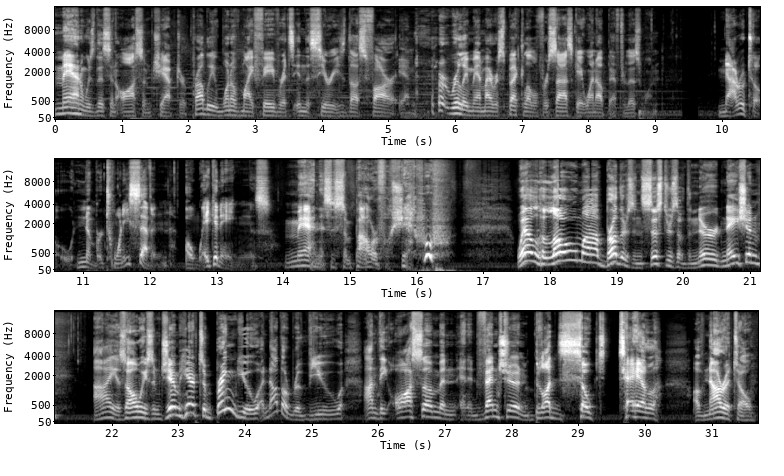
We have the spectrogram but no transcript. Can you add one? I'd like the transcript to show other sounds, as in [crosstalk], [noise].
Man, was this an awesome chapter. Probably one of my favorites in the series thus far, and [laughs] really, man, my respect level for Sasuke went up after this one. Naruto, number 27, Awakenings. Man, this is some powerful shit. Whew. Well, hello, my brothers and sisters of the Nerd Nation. I, as always, am Jim, here to bring you another review on the awesome and, and adventure and blood-soaked tale of Naruto.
